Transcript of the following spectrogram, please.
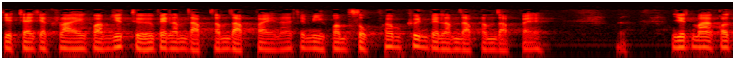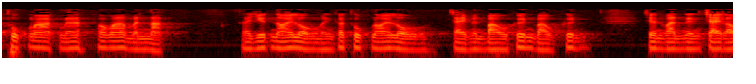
จิตใจจะคลายความยึดถือเป็นลำดับลำดับไปนะจะมีความสุขเพิ่มขึ้นเป็นลำดับลำดับไปยึดมากก็ทุกข์มากนะ เพราะว่ามันหนักถ้ายึดน้อยลงมันก็ทุกข์น้อยลง ใจมันเบาขึ้นเบาขึ้น จนวันหนึ่งใจเรา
